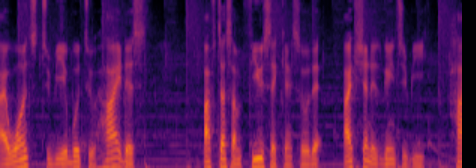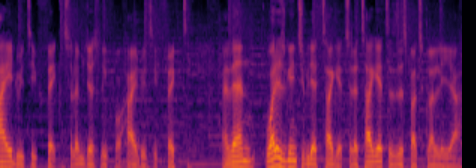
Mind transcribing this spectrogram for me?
i want to be able to hide this after some few seconds. So the action is going to be hide with effect. So let me just look for hide with effect and then what is going to be the target so the target is this particular layer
